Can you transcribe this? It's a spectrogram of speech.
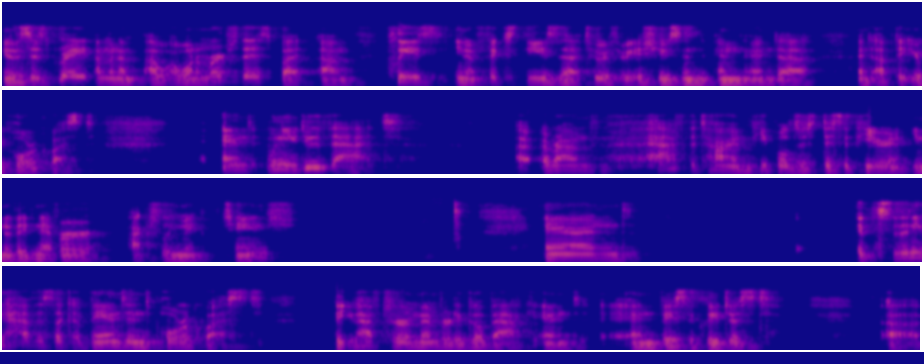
you know, this is great. I'm gonna, I, I want to merge this, but um, please, you know, fix these uh, two or three issues and and and uh, and update your pull request. And when you do that, around half the time, people just disappear and you know they'd never actually make the change. And it, so then you have this like abandoned pull request that you have to remember to go back and and basically just uh,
